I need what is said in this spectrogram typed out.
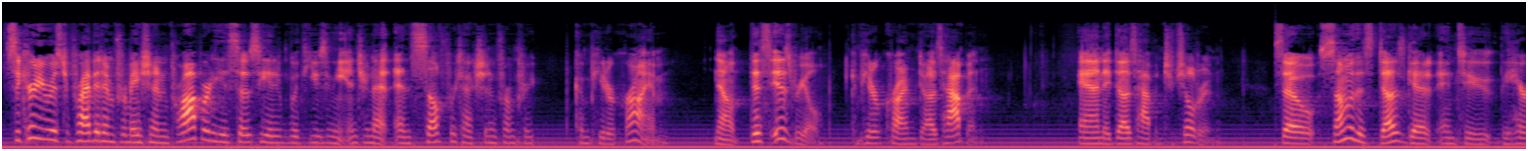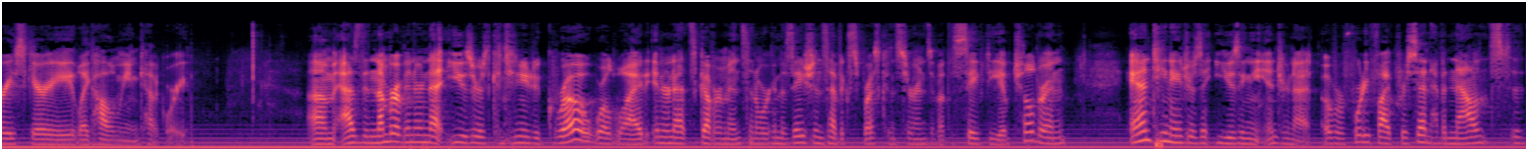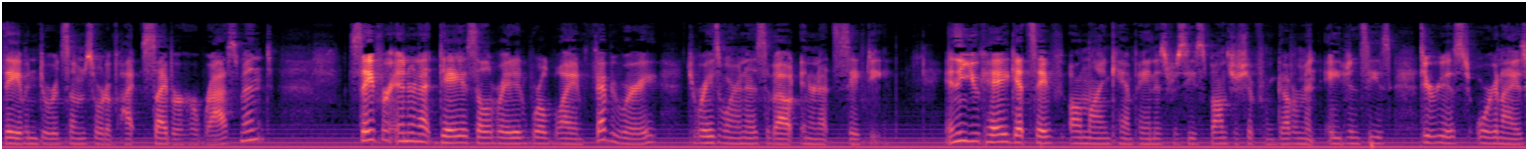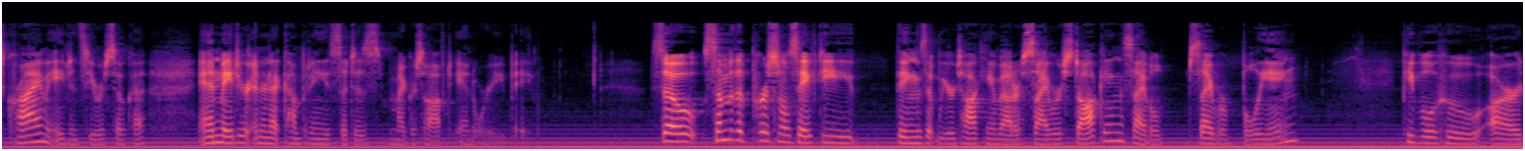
Security risk to private information and property associated with using the internet and self protection from pre- computer crime. Now, this is real. Computer crime does happen, and it does happen to children. So some of this does get into the hairy, scary, like Halloween category. Um, as the number of internet users continue to grow worldwide, internet's governments and organizations have expressed concerns about the safety of children and teenagers using the internet. Over 45% have announced that they have endured some sort of cyber harassment. Safer Internet Day is celebrated worldwide in February to raise awareness about internet safety. In the UK, Get Safe Online campaign has received sponsorship from government agencies, Serious Organized Crime Agency or SOCA, and major internet companies such as Microsoft and or eBay. So, some of the personal safety things that we are talking about are cyber stalking, cyber bullying, people who are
